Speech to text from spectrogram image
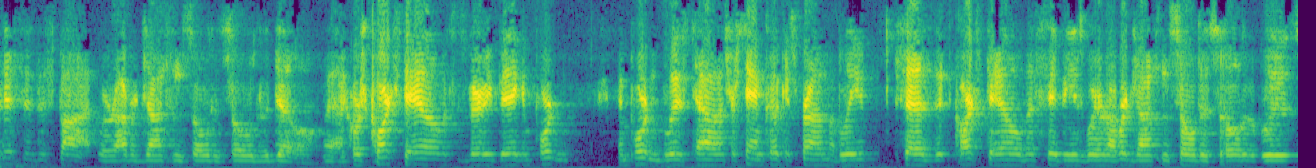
this is the spot where Robert Johnson sold his soul to the devil. Uh, of course, Clarksdale, which is very big, important important blues town. Where Sam Cooke is from, I believe. Says that Clarksdale, Mississippi, is where Robert Johnson sold his soul to the blues.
